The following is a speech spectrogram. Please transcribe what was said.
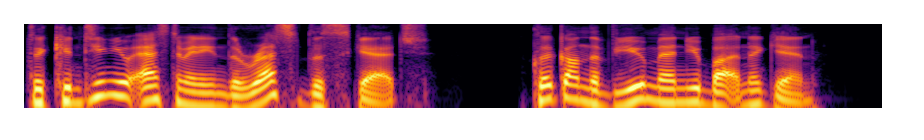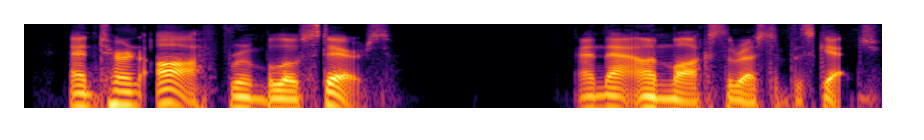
To continue estimating the rest of the sketch, click on the View menu button again and turn off Room Below Stairs. And that unlocks the rest of the sketch.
